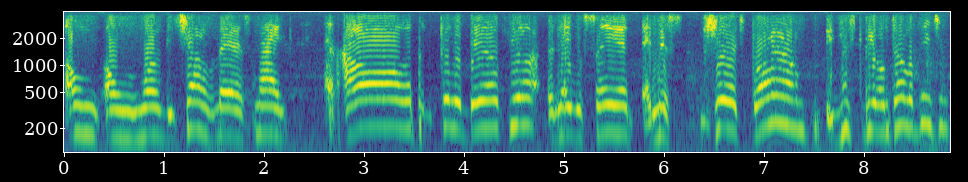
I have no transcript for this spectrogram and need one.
on on one of the channels last night, and all up in Philadelphia, and they were saying, and this Judge Brown, it used to be on television,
